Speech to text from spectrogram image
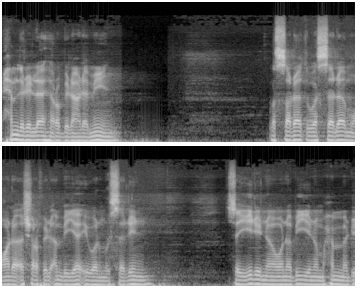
Alhamdulillahi. Wassalatu wassalamu ala ashrafil anbiya'i wal mursalin. سيدنا ونبينا محمد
